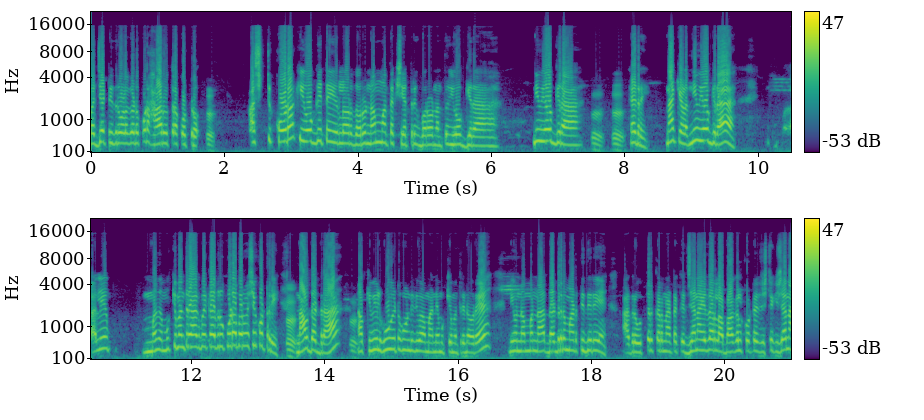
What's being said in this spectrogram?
ಬಜೆಟ್ ಇದ್ರೊಳಗಡೆ ಕೂಡ ಹಾರು ಉತ್ತರ ಕೊಟ್ರು. ಅಷ್ಟು ಕೊಡಕ್ ಯೋಗ್ಯತೆ ಇರ್ಲಾರ್ದವ್ರು ನಮ್ಮ ಮತ ಕ್ಷೇತ್ರಕ್ಕೆ ಬರೋಣಂತೂ ಯೋಗ್ಯರಾ? ನೀವ್ ಯೋಗ್ಯರಾ? ಹೇಳ್ರಿ ನಾ ಕೇಳದ್ ನೀವ್ ಯೋಗ್ಯರಾ? ಅಲ್ಲಿ ಮುಖ್ಯಮಂತ್ರಿ ಆಗ್ಬೇಕಾದ್ರೂ ಕೂಡ ಭರವಸೆ ಕೊಟ್ರಿ. ನಾವ್ ದಡ್ರ? ನಾವ್ ಕಿವಿಲ್ ಹೂ ಇಟ್ಕೊಂಡಿದೀವ ಮಾನ್ಯ ಮುಖ್ಯಮಂತ್ರಿನವ್ರೆ. ನೀವು ನಮ್ಮನ್ನ ದಡ್ರ ಮಾಡ್ತಿದ್ದೀರಿ. ಆದ್ರೆ ಉತ್ತರ ಕರ್ನಾಟಕ ಜನ ಇದಾರಲ್ಲ ಬಾಗಲಕೋಟೆ ಡಿಸ್ಟಿಕ್ ಜನ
